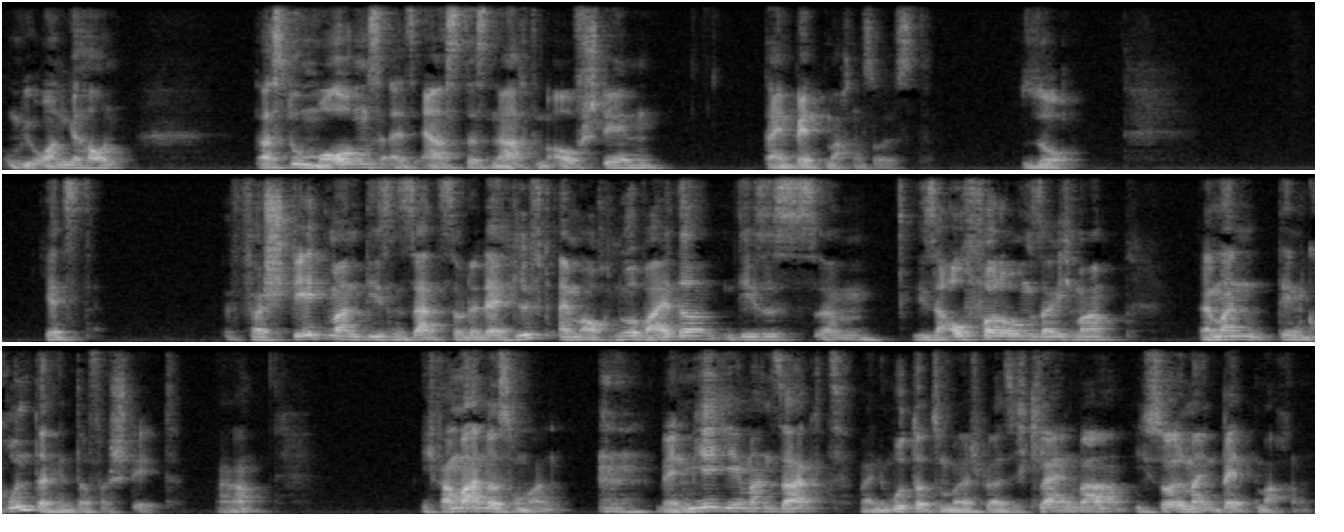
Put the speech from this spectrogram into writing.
um die Ohren gehauen dass du morgens als erstes nach dem Aufstehen dein Bett machen sollst. So. Jetzt versteht man diesen Satz oder der hilft einem auch nur weiter, dieses, ähm, diese Aufforderung, sage ich mal, wenn man den Grund dahinter versteht. Ja? Ich fange mal andersrum an. Wenn mir jemand sagt, meine Mutter zum Beispiel, als ich klein war, ich soll mein Bett machen,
